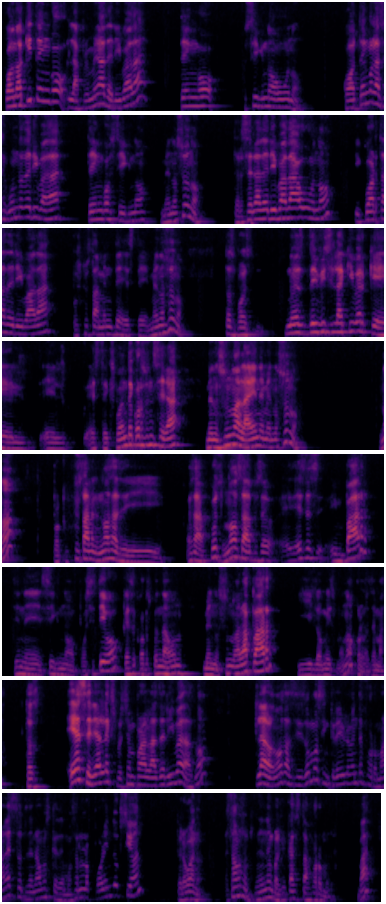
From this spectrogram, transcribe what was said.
cuando aquí tengo la primera derivada, tengo signo 1. Cuando tengo la segunda derivada, tengo signo menos 1. Tercera derivada 1 y cuarta derivada, pues justamente este, menos 1. Entonces, pues no es difícil aquí ver que el, el este, exponente correspondiente será menos 1 a la n menos 1. ¿No? Porque justamente, no, sea, si, o sea, justo, ¿no? O sea, pues, este es impar, tiene signo positivo, que se corresponde a un menos 1 a la par, y lo mismo, ¿no? Con los demás. Entonces, esa sería la expresión para las derivadas, ¿no? Claro, ¿no? O sea, si somos increíblemente formales, esto tendríamos que demostrarlo por inducción, pero bueno, estamos obteniendo en cualquier caso esta fórmula, ¿va?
